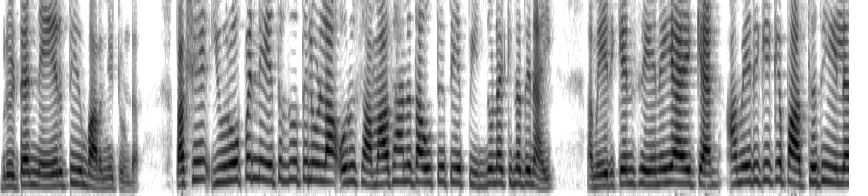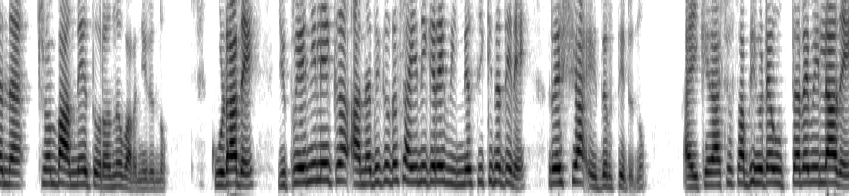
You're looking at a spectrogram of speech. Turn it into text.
ബ്രിട്ടൻ നേരത്തെയും പറഞ്ഞിട്ടുണ്ട്. പക്ഷേ യൂറോപ്യൻ നേതൃത്വത്തിലുള്ള ഒരു സമാധാന ദൗത്യത്തെ പിന്തുണയ്ക്കുന്നതിനായി അമേരിക്കൻ സേനയെ അയക്കാൻ അമേരിക്കയ്ക്ക് പദ്ധതിയില്ലെന്ന് ട്രംപ് അന്നേ തുറന്നു പറഞ്ഞിരുന്നു. കൂടാതെ യുക്രൈനിലേക്ക് അനധികൃത സൈനികരെ വിന്യസിക്കുന്നതിനെ റഷ്യ എതിർത്തിരുന്നു. ഐക്യരാഷ്ട്രസഭയുടെ ഉത്തരവില്ലാതെ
